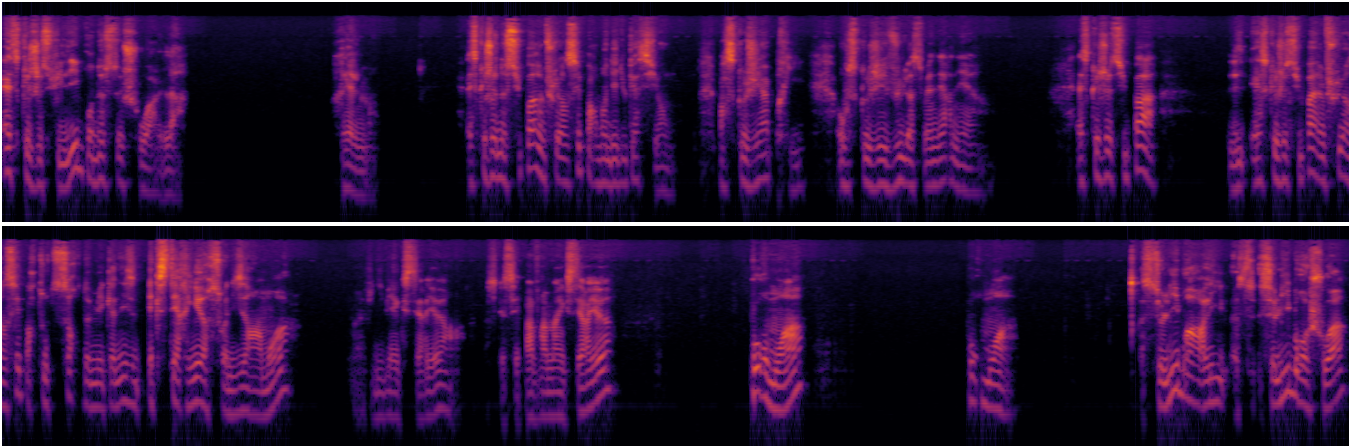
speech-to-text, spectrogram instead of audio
Est-ce que je suis libre de ce choix-là? Réellement. Est-ce que je ne suis pas influencé par mon éducation? Par ce que j'ai appris Ou ce que j'ai vu la semaine dernière Est-ce que je ne suis pas est-ce que je suis pas influencé par toutes sortes de mécanismes extérieurs, soi-disant à moi? Je dis bien extérieur parce que c'est pas vraiment extérieur. Pour moi, pour moi, ce libre, choix,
